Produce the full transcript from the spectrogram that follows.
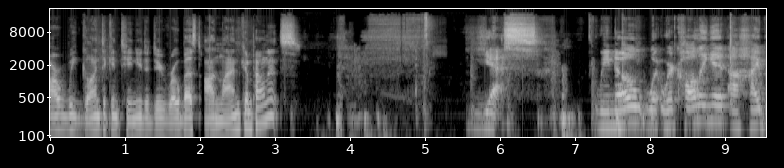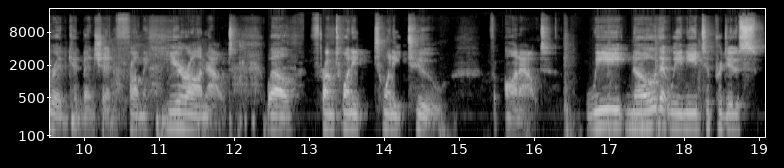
are we going to continue to do robust online components? Yes. We know we're calling it a hybrid convention from here on out. Well, from 2022 on out. We know that we need to produce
